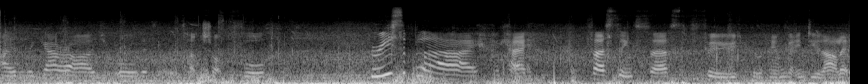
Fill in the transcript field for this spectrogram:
either the garage or this little tuck shop for resupply. Okay, first things first, food, I think I'm getting Doolally.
